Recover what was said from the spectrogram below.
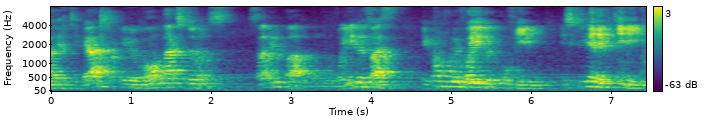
la verticale et le grand axe de l'os. Ça d'une part, quand vous le voyez de face, et quand vous le voyez de profil, est-ce qu'il est rectiligne?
